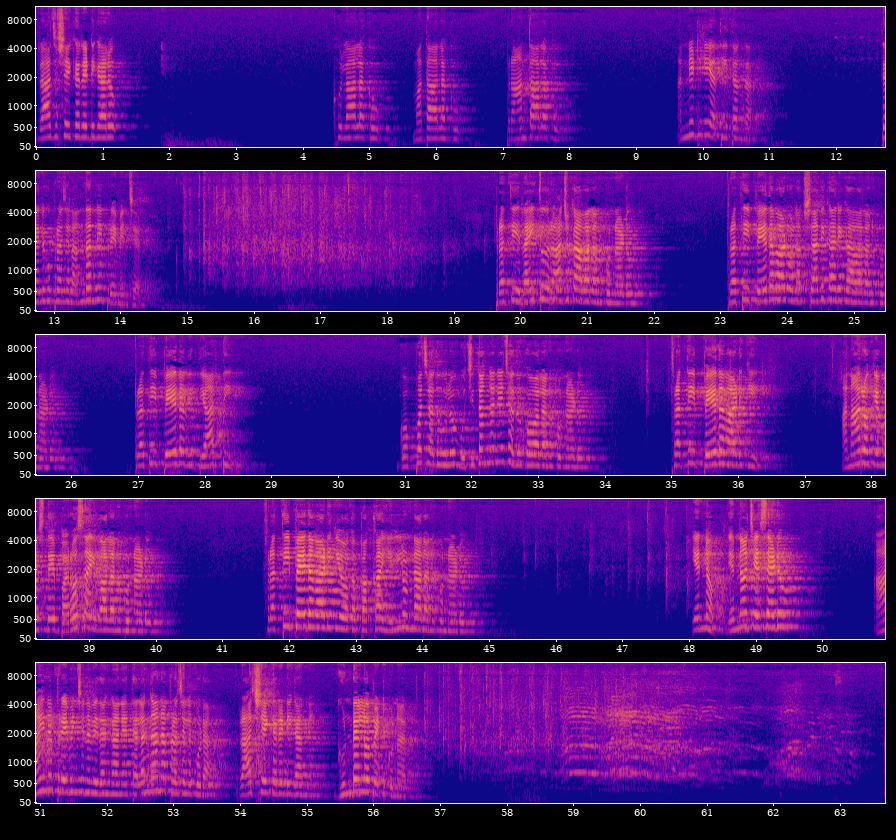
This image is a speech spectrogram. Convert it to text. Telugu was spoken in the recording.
రాజశేఖర్ రెడ్డి గారు కులాలకు మతాలకు ప్రాంతాలకు అన్నిటికీ అతీతంగా తెలుగు ప్రజలందరినీ ప్రేమించాడు ప్రతి రైతు రాజు కావాలనుకున్నాడు ప్రతి పేదవాడు లక్షాధికారి కావాలనుకున్నాడు ప్రతి పేద విద్యార్థి గొప్ప చదువులు ఉచితంగానే చదువుకోవాలనుకున్నాడు. ప్రతి పేదవాడికి అనారోగ్యం వస్తే భరోసా ఇవ్వాలనుకున్నాడు. ప్రతి పేదవాడికి ఒక పక్క ఇల్లు ఉండాలనుకున్నాడు. ఎన్నో ఎన్నో చేశాడు. ఆయన ప్రేమించిన విధంగానే తెలంగాణ ప్రజలు కూడా రాజశేఖర రెడ్డి గారిని గుండెల్లో పెట్టుకున్నారు.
